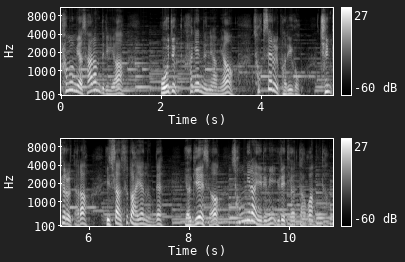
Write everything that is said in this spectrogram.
하물며 사람들이야 오죽 하겠느냐며 속세를 버리고 진표를 따라 입산 수도하였는데 여기에서 성리란 이름이 유래되었다고 합니다.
